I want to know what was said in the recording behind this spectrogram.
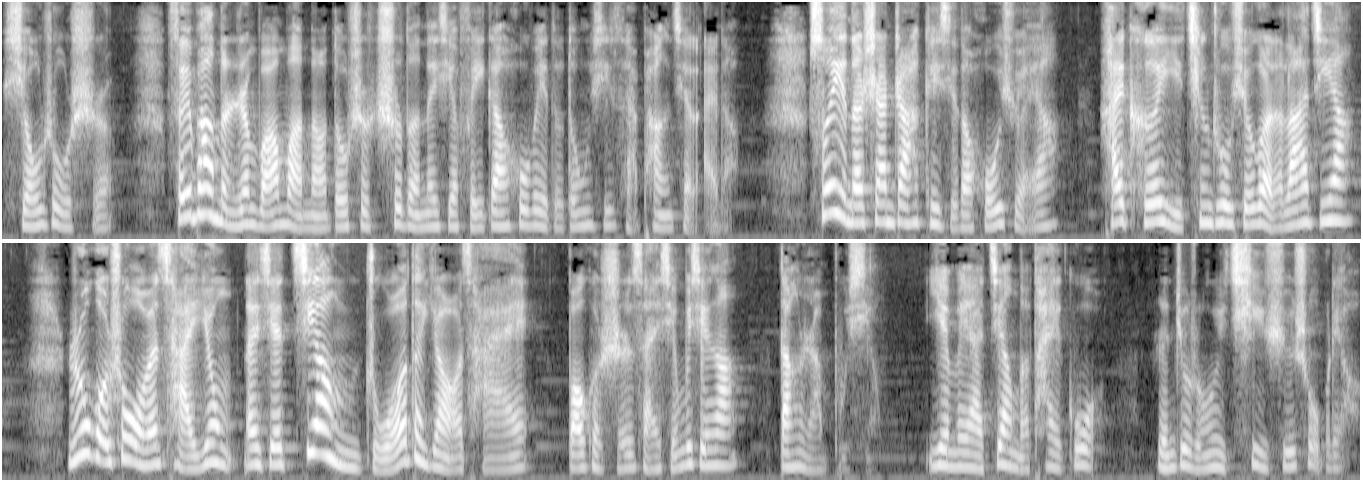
消肉食。肥胖的人往往呢都是吃的那些肥甘厚味的东西才胖起来的。所以呢，山楂可以起到活血呀，还可以清除血管的垃圾呀。如果说我们采用那些降浊的药材，包括食材，行不行啊？当然不行，因为啊降的太过，人就容易气虚受不了。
